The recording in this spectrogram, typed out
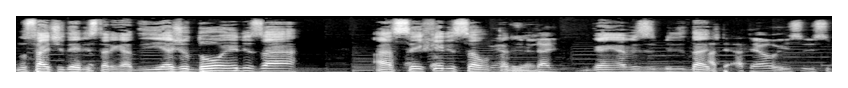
no site deles, tá ligado? E ajudou eles a, a ser que eles são, tá ligado? Visibilidade. Ganhar visibilidade. Até, até isso, isso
